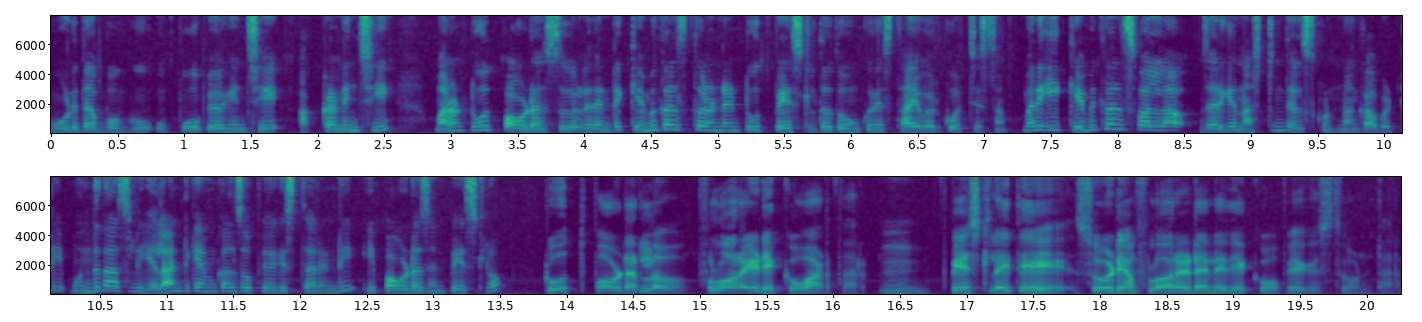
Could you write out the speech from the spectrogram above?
బూడిద బొగ్గు ఉప్పు ఉపయోగించే అక్కడి నుంచి మనం టూత్ పౌడర్స్ లేదంటే కెమికల్స్తో ఉండే టూత్ పేస్ట్లతో తోముకునే స్థాయి వరకు వచ్చేసాం మరి ఈ కెమికల్స్ వల్ల జరిగే నష్టం తెలుసుకుంటున్నాం కాబట్టి ముందుగా అసలు ఎలాంటి కెమికల్స్ ఉపయోగిస్తారండి ఈ పౌడర్స్ అండ్ పేస్ట్లో టూత్ పౌడర్లో ఫ్లోరైడ్ ఎక్కువ వాడతారు. పేస్ట్లు అయితే సోడియం ఫ్లోరైడ్ అనేది ఎక్కువ ఉపయోగిస్తూ ఉంటారు.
